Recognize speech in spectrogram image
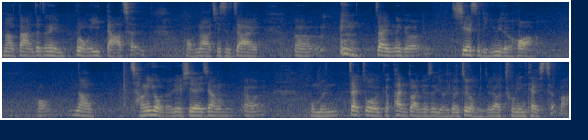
那当然这真的不容易达成。哦，那其实在，在呃，在那个 CS 领域的话，哦，那常有的这些像呃，我们在做一个判断，就是有一个最有名的叫 Turing Test 嘛，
